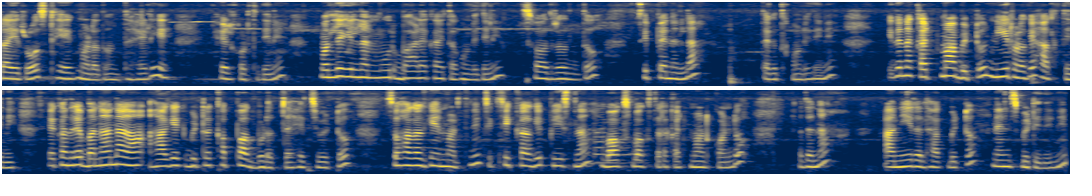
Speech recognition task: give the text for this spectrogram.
ಡ್ರೈ ರೋಸ್ಟ್ ಹೇಗೆ ಮಾಡೋದು ಅಂತ ಹೇಳಿ ಹೇಳ್ಕೊಡ್ತಿದ್ದೀನಿ. ಮೊದಲಿಗೆ ಇಲ್ಲಿ ನಾನು ಮೂರು ಬಾಳೆಕಾಯಿ ತೊಗೊಂಡಿದ್ದೀನಿ. ಸೊ ಅದರದ್ದು ಸಿಪ್ಪೆನೆಲ್ಲ ತೆಗೆದುಕೊಂಡಿದ್ದೀನಿ. ಇದನ್ನು ಕಟ್ ಮಾಡಿಬಿಟ್ಟು ನೀರೊಳಗೆ ಹಾಕ್ತೀನಿ. ಯಾಕಂದರೆ ಬನಾನ ಹಾಗೆ ಬಿಟ್ಟರೆ ಕಪ್ಪಾಗಿಬಿಡುತ್ತೆ ಹೆಚ್ಚಿಬಿಟ್ಟು. ಸೊ ಹಾಗಾಗಿ ಏನು ಮಾಡ್ತೀನಿ ಚಿಕ್ಕ ಚಿಕ್ಕಾಗಿ ಪೀಸ್ನ ಬಾಕ್ಸ್ ಬಾಕ್ಸ್ ಥರ ಕಟ್ ಮಾಡಿಕೊಂಡು ಅದನ್ನು ಆ ನೀರಲ್ಲಿ ಹಾಕಿಬಿಟ್ಟು ನೆನೆಸ್ಬಿಟ್ಟಿದ್ದೀನಿ.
